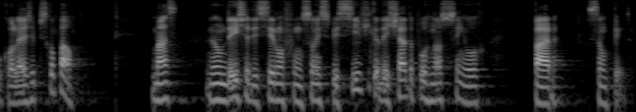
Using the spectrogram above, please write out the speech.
o colégio episcopal. Mas não deixa de ser uma função específica deixada por Nosso Senhor para São Pedro.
